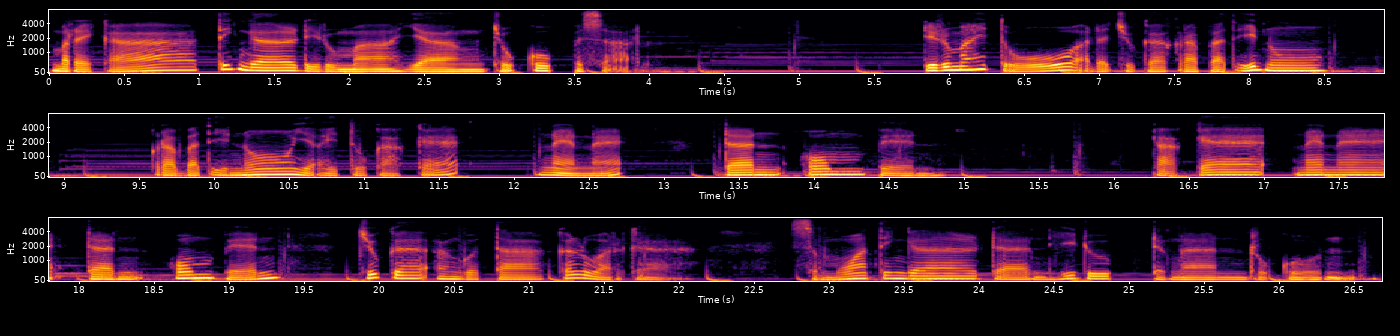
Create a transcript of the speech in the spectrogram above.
mereka tinggal di rumah yang cukup besar. Di rumah itu ada juga kerabat Inu. Kerabat Inu yaitu kakek, nenek, dan Om Ben. Kakek, nenek, dan Om Ben juga anggota keluarga. Semua tinggal dan hidup dengan rukun.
